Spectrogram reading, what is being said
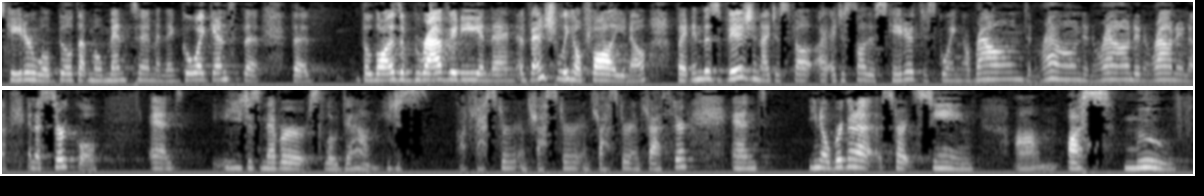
skater will build up momentum and then go against the, the, the laws of gravity and then eventually he'll fall, you know. But in this vision, I just felt, I just saw this skater just going around and around and around and around in a, in a circle. And he just never slowed down. He just got faster and faster and faster and faster. And, you know, we're going to start seeing um, us move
